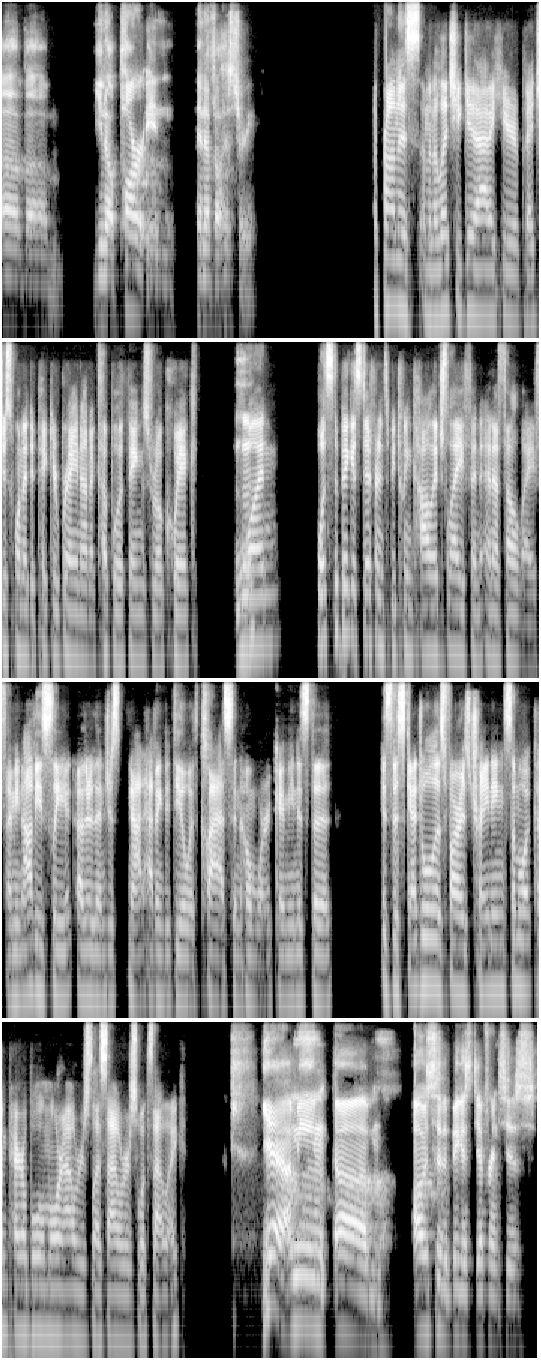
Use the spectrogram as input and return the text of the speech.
of um, you know part in NFL history. I promise I'm going to let you get out of here, but I just wanted to pick your brain on a couple of things real quick. Mm-hmm. One, what's the biggest difference between college life and NFL life? I mean, obviously, other than just not having to deal with class and homework, I mean, is the is the schedule as far as training somewhat comparable more hours less hours what's that like yeah i mean um, obviously the biggest difference is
